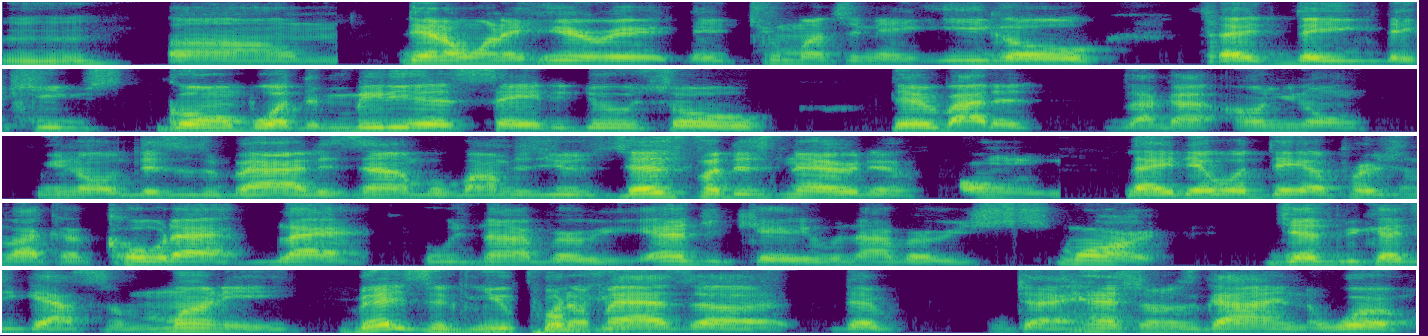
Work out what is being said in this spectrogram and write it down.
Mhm. um they don't want to hear it. They too much in their ego. They they, they keep going what the media say to do. So they rather like I oh, you know you know this is a bad example but I'm just using just for this narrative only. Like they would date a person like a Kodak Black who's not very educated who's not very smart just because he got some money basically, you put him as a the the handsomest guy in the world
